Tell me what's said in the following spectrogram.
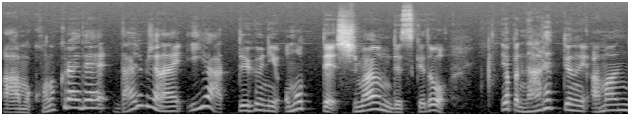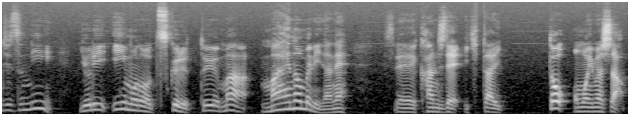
ああもうこのくらいで大丈夫じゃない？いいやっていうふうに思ってしまうんですけどやっぱ慣れっていうのに甘んじずによりいいものを作るというまあ前のめりなね、えー、感じでいきたいと思いました。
